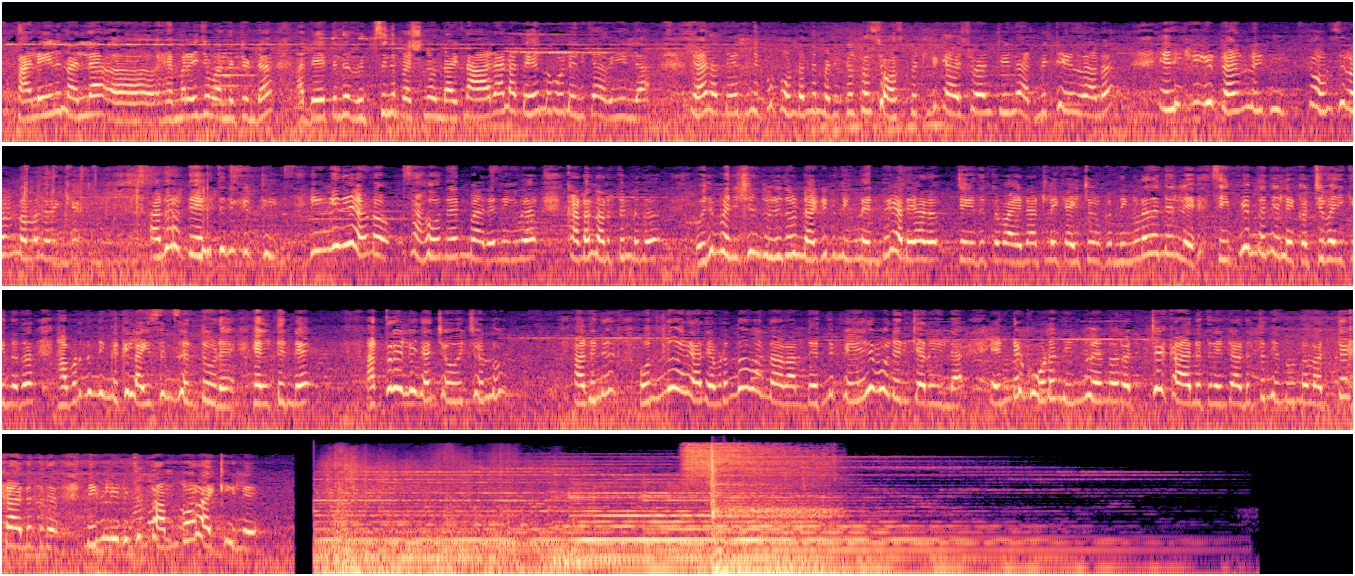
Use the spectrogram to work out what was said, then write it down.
തലയിൽ നല്ല ഹെമറേജ് വന്നിട്ടുണ്ട്. അദ്ദേഹത്തിന്റെ റിപ്സിന് പ്രശ്നം ഉണ്ടായിട്ടുണ്ട്. ആരാണ് അദ്ദേഹം എന്ന് പോലും എനിക്കറിയില്ല. ഞാൻ അദ്ദേഹത്തിന് ഇപ്പോൾ കൊണ്ടുവന്ന് മെഡിക്കൽ ട്രസ്റ്റ് ഹോസ്പിറ്റലിൽ കാഷ്വാലിറ്റിയിൽ അഡ്മിറ്റ് ചെയ്തതാണ്. എനിക്ക് കിട്ടാനുള്ള കൗൺസിലർ എന്നുള്ളത് എനിക്ക് അത് അദ്ദേഹത്തിന് കിട്ടി. ഇങ്ങനെയാണോ സഹോദരന്മാരെ നിങ്ങൾ കട നടത്തേണ്ടത് ഒരു മനുഷ്യൻ ദുരിതം ഉണ്ടാക്കിയിട്ട് നിങ്ങൾ എന്ത് കടയാണ് ചെയ്തിട്ട് വയനാട്ടിലേക്ക് അയച്ചു കൊടുക്കുന്നത്? നിങ്ങളെ തന്നെയല്ലേ സി പി എം തന്നെയല്ലേ കൊച്ചു ഭരിക്കുന്നത്? അവിടുന്ന് നിങ്ങൾക്ക് ലൈസൻസ് എടുത്തൂടെ ഹെൽത്തിന്റെ അത്രയല്ലേ ഞാൻ ചോദിച്ചുള്ളൂ. അതിന് ഒന്നും അറിയാതെ എവിടെന്നോ വന്ന ആളാണ് അദ്ദേഹത്തിന്റെ പേര് പോലും എനിക്കറിയില്ല. എന്റെ കൂടെ നിന്നു എന്നൊരൊറ്റ കാലത്തിന് എന്റെ അടുത്ത് നിന്നു എന്നുള്ള ഒറ്റ കാലത്തിന് നിങ്ങൾ ഇടിച്ച് തമ്പോറാക്കിയില്ലേ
